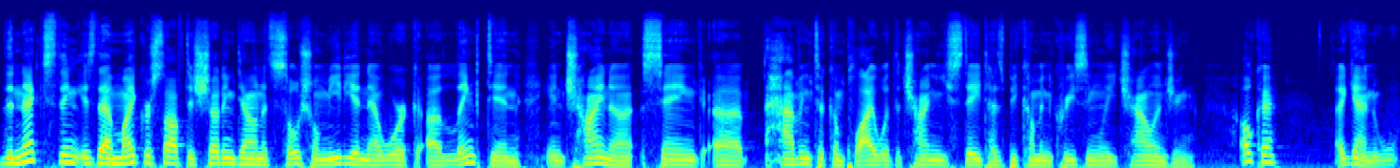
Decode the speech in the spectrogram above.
The next thing is that Microsoft is shutting down its social media network, uh, LinkedIn, in China, saying uh, having to comply with the Chinese state has become increasingly challenging. Okay. Again,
